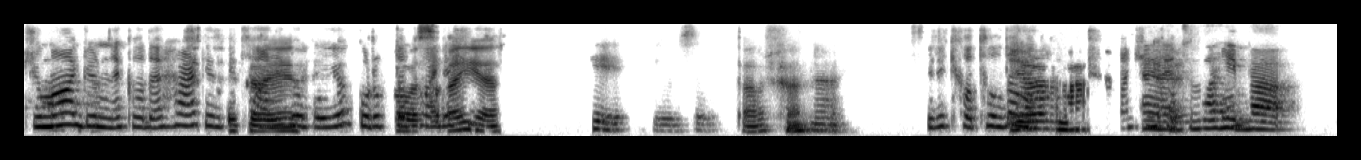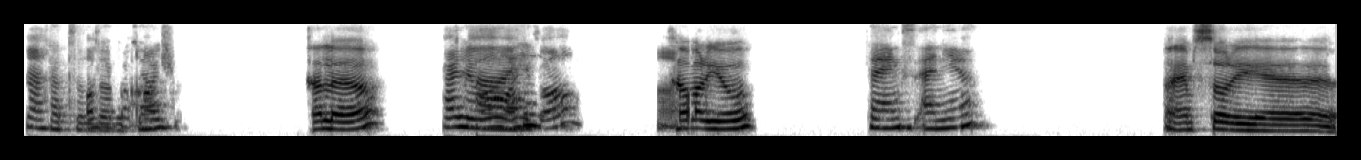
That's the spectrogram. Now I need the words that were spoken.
Cuma gününe kadar herkes bir tane logoyu grupta paylaşacak. Havasaya tarafa. Biri katıldı ama Yarın şu an kim Evet, katıldı? Vahiba Heh, katıldı Vahiba hocam. Ay. Hello, Hello Hi, Vahiba. Hi. how are you? thanks, and you? I am sorry uh,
